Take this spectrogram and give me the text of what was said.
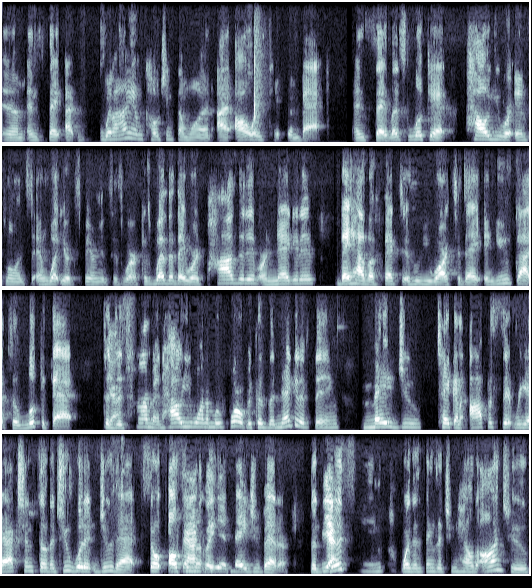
at them and say, I, when I am coaching someone, I always take them back and say, let's look at how you were influenced and what your experiences were. Because whether they were positive or negative, they have affected who you are today. And you've got to look at that to yes. determine how you want to move forward because the negative things made you take an opposite reaction so that you wouldn't do that. So ultimately, exactly. it made you better. The yes. good things were the things that you held on to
